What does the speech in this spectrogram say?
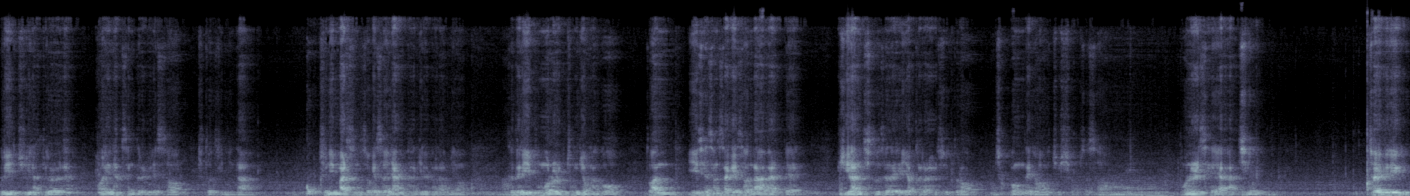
우리 주일 학교를 어린 학생들을 위해서 기도드립니다. 주님 말씀 속에서 양육하기를 바라며 그들이 부모를 존경하고 또한 이 세상 속에서 나아갈 때 귀한 지도자의 역할을 할 수 있도록 축복 내려 주시옵소서. 오늘 새해 아침 저희들이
